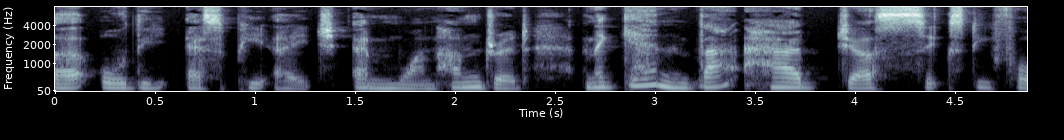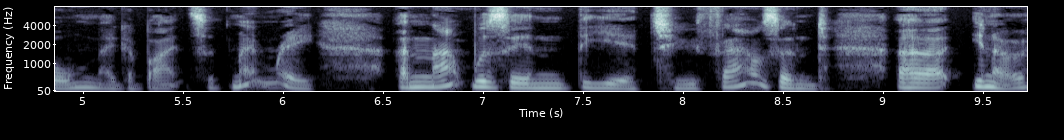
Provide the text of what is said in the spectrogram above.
uh, or the SPH M100. And again, that had just 64 megabytes of memory. And that was in the year 2000. Uh, you know,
